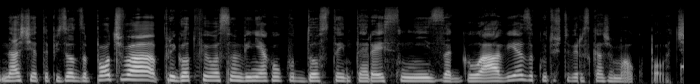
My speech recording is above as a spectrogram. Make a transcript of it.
Нашият епизод започва. Приготвила съм ви няколко доста интересни заглавия, за които ще ви разкажа малко повече.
